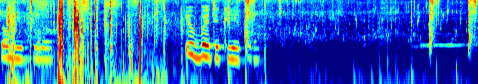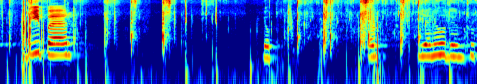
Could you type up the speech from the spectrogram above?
Зомбі було. І вбити кріпера. Кріпер. Йоп. Я, не один тут.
